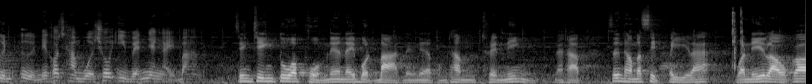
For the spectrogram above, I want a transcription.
อื่น ๆ ที่เขาทำ Virtual Event ยังไงบ้าง จริง ๆ ตัวผมเนี่ยในบทบาทหนึ่งเนี่ยผมทำเทรนนิ่งนะครับซึ่งทำมา 10 ปีแล้ว วันนี้เราก็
